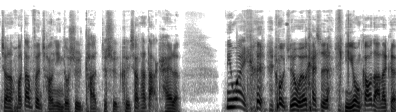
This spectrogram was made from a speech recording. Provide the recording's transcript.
这样的话，大部分场景都是它就是可以向它打开了。另外一个，我觉得我又开始引用高达的梗。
